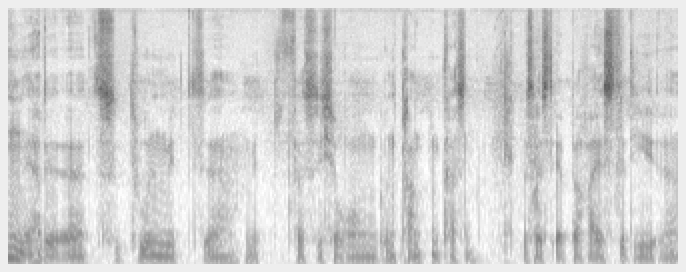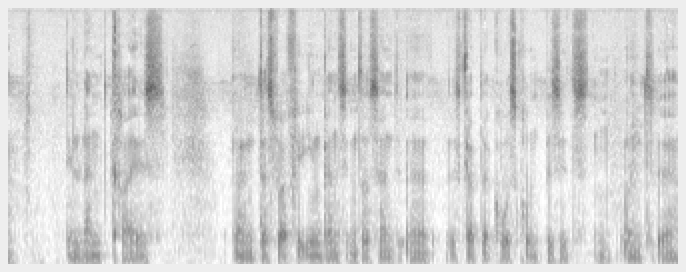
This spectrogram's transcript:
er hatte äh, zu tun mit, äh, mit Versicherung und Krankenkassen. Das heißt, er bereiste die, äh, den Landkreis. Und das war für ihn ganz interessant. Äh, es gab da Großgrundbesitz und äh,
